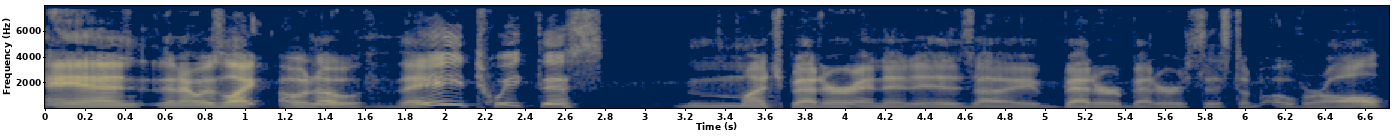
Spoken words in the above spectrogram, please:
and then I was like, oh no, they tweaked this much better, and it is a better better system overall.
